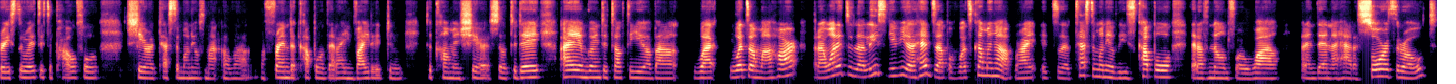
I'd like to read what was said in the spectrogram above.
grace through it. It's a powerful share a testimony of my of a, a friend, a couple that I invited to to come and share. So today I am going to talk to you about what what's on my heart, but I wanted to at least give you a heads up of what's coming up, right? It's a testimony of these couple that I've known for a while, and then I had a sore throat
